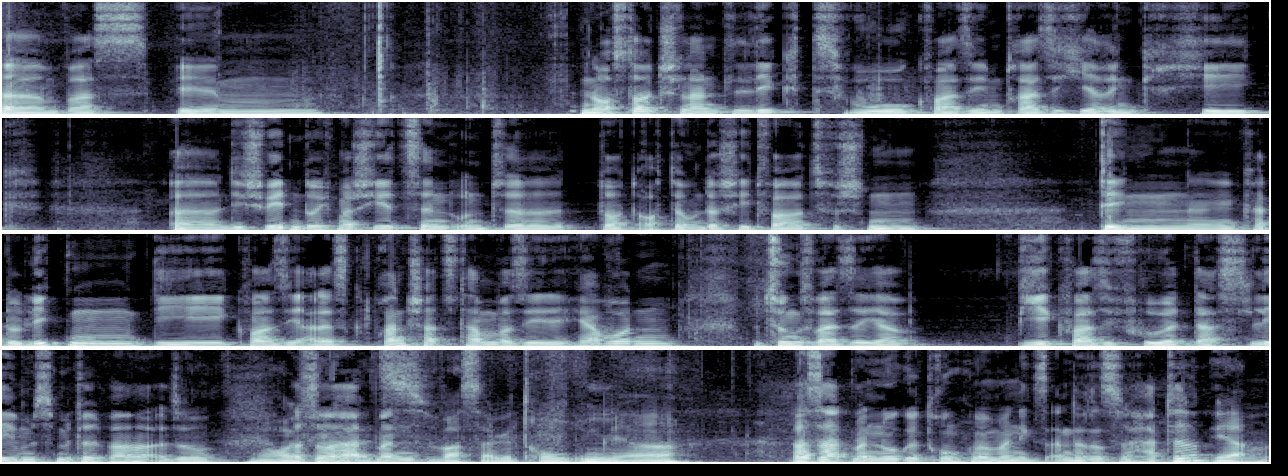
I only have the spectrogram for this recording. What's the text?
äh, was im in Ostdeutschland liegt, wo quasi im 30-jährigen Krieg äh, die Schweden durchmarschiert sind und äh, dort auch der Unterschied war zwischen den äh, Katholiken, die quasi alles gebrandschatzt haben, was sie her wurden, beziehungsweise ja Bier quasi früher das Lebensmittel war. Also häufiger Wasser hat man Wasser getrunken, ja. Wasser hat man nur getrunken, wenn man nichts anderes hatte, Ja.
